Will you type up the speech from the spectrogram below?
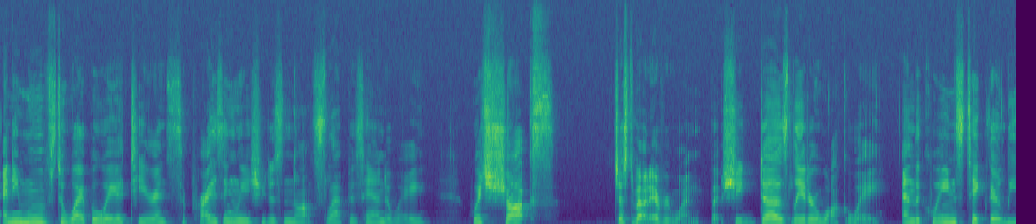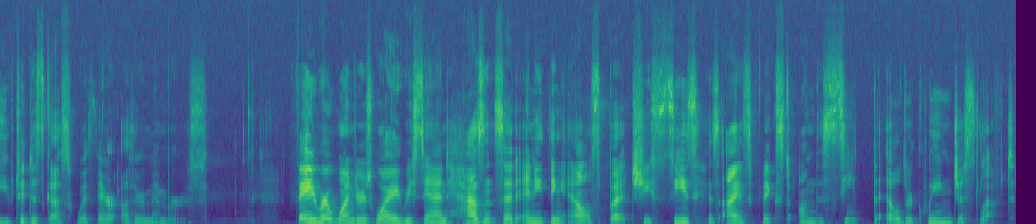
And he moves to wipe away a tear, and surprisingly, she does not slap his hand away, which shocks just about everyone, but she does later walk away, and the queens take their leave to discuss with their other members. Feyre wonders why Rhysand hasn't said anything else, but she sees his eyes fixed on the seat the Elder Queen just left.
